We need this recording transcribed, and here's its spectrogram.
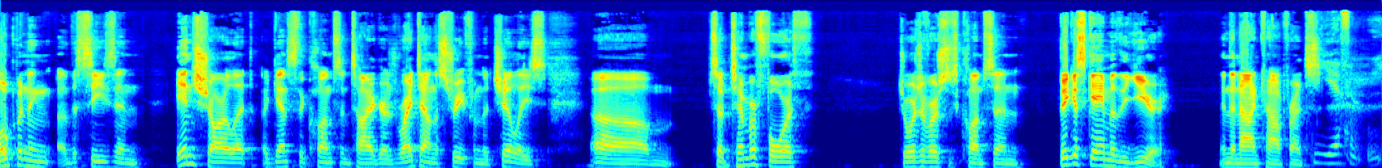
opening of the season in Charlotte against the Clemson Tigers, right down the street from the Chili's. Um, September fourth, Georgia versus Clemson, biggest game of the year in the non-conference. Definitely.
